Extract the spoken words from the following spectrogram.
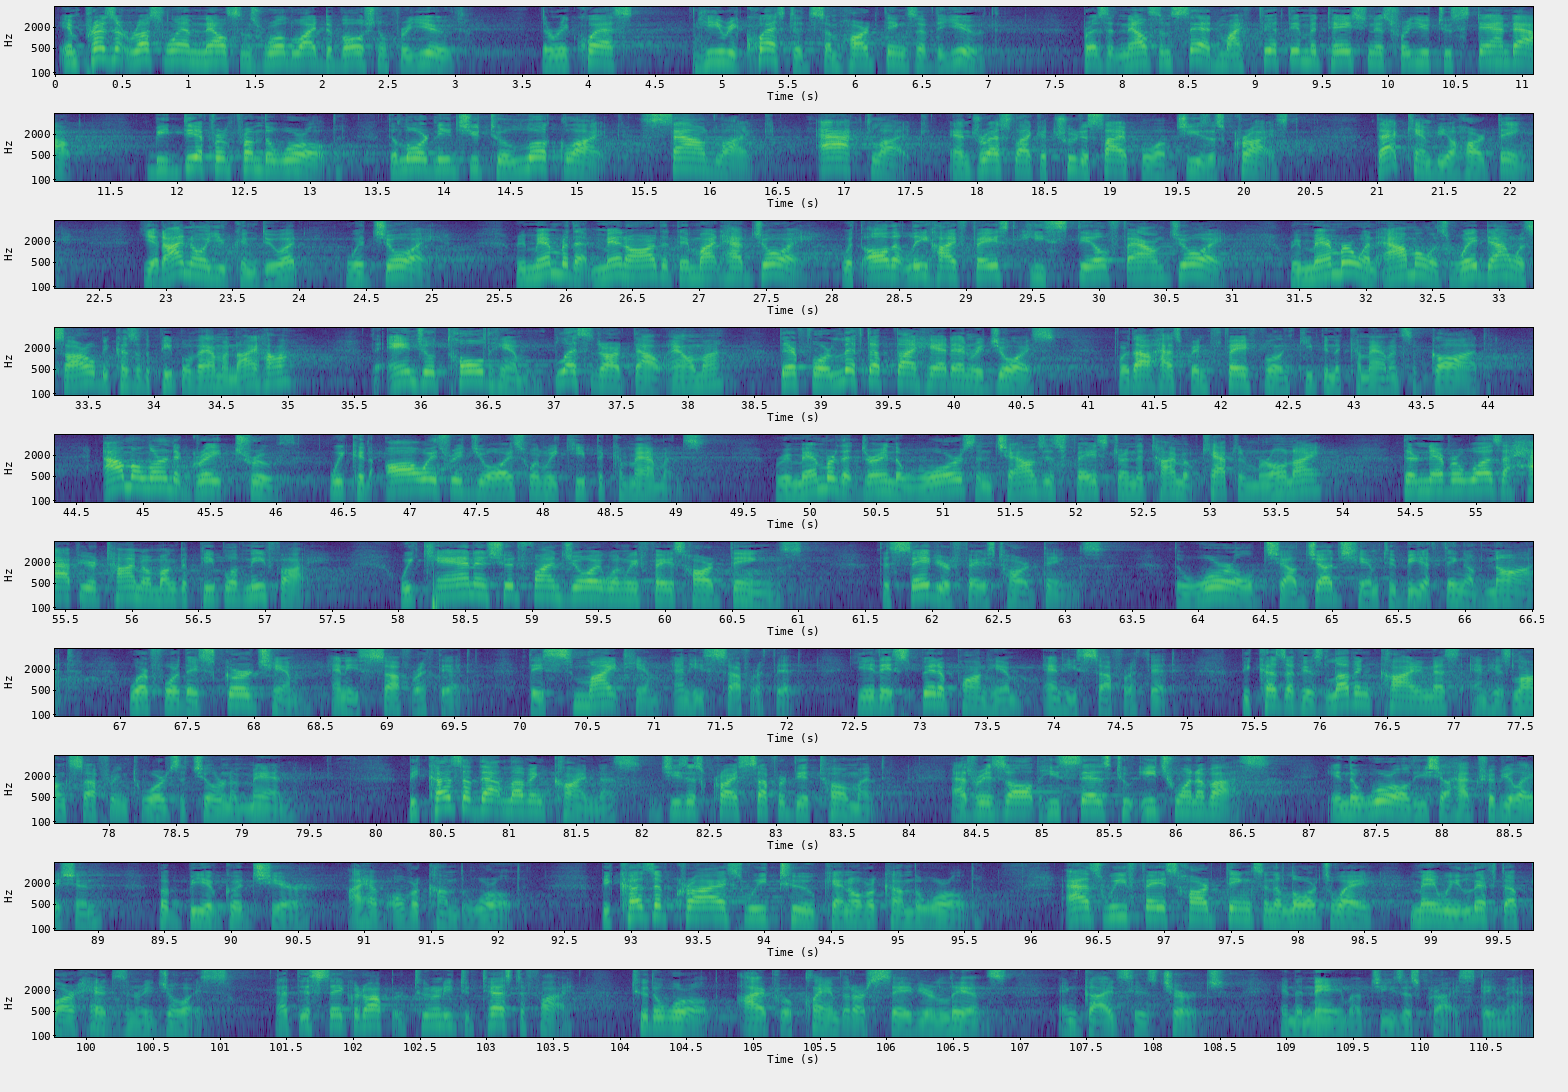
In President Russell M. Nelson's worldwide devotional for youth, the request, he requested some hard things of the youth. President Nelson said, My fifth invitation is for you to stand out, be different from the world, the Lord needs you to look like, sound like, act like, and dress like a true disciple of Jesus Christ. That can be a hard thing. Yet I know you can do it with joy. Remember that men are that they might have joy. With all that Lehi faced, he still found joy. Remember when Alma was weighed down with sorrow because of the people of Ammonihah? The angel told him, Blessed art thou, Alma. Therefore lift up thy head and rejoice for thou hast been faithful in keeping the commandments of God. Alma learned a great truth. We can always rejoice when we keep the commandments. Remember that during the wars and challenges faced during the time of Captain Moroni, there never was a happier time among the people of Nephi. We can and should find joy when we face hard things. The Savior faced hard things. The world shall judge him to be a thing of naught, wherefore they scourge him, and he suffereth it. They smite him, and he suffereth it. Yea, they spit upon him, and he suffereth it, because of his loving kindness and his long suffering towards the children of men. Because of that loving kindness, Jesus Christ suffered the atonement. As a result, he says to each one of us, In the world ye shall have tribulation, but be of good cheer. I have overcome the world. Because of Christ, we too can overcome the world. As we face hard things in the Lord's way, may we lift up our heads and rejoice. At this sacred opportunity to testify to the world, I proclaim that our Savior lives and guides his church. In the name of Jesus Christ, amen.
